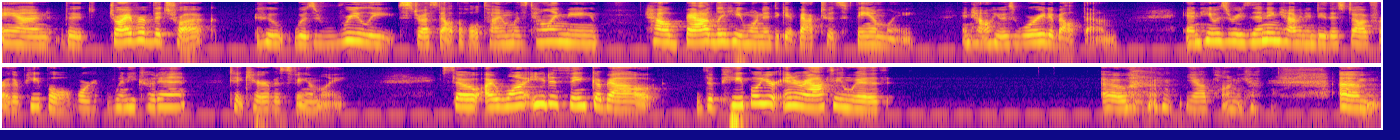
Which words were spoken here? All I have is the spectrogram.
And the driver of the truck, who was really stressed out the whole time, was telling me how badly he wanted to get back to his family and how he was worried about them and he was resenting having to do this job for other people when he couldn't take care of his family. So I want you to think about the people you're interacting with. Oh, yeah, Panya. Um,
